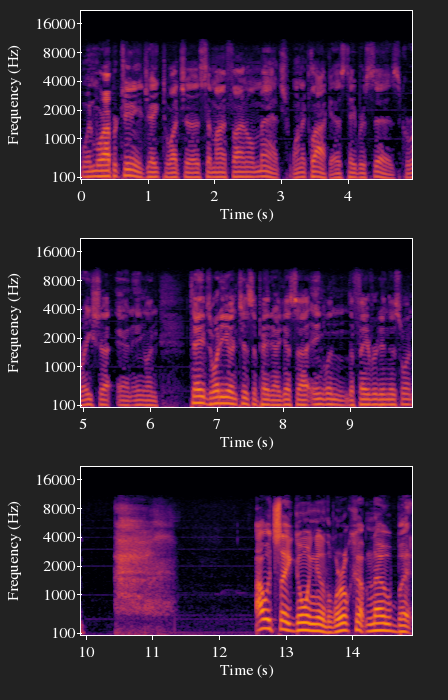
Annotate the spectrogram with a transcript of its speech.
One more opportunity, Jake, to watch a semifinal match. One o'clock, as Tabor says. Croatia and England. Tabes, what are you anticipating? I guess uh, England the favorite in this one. I would say going into the World Cup, no, but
